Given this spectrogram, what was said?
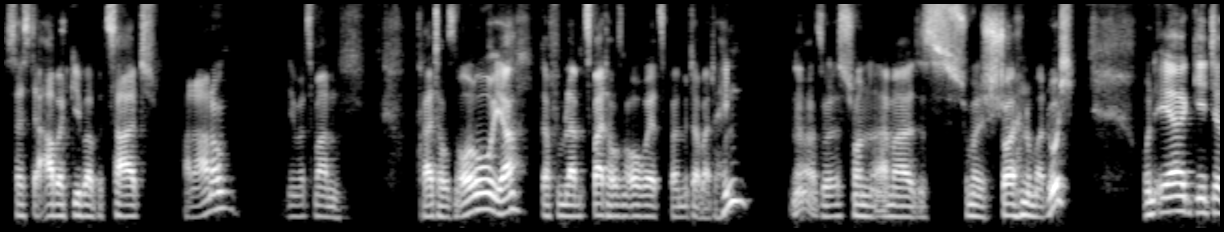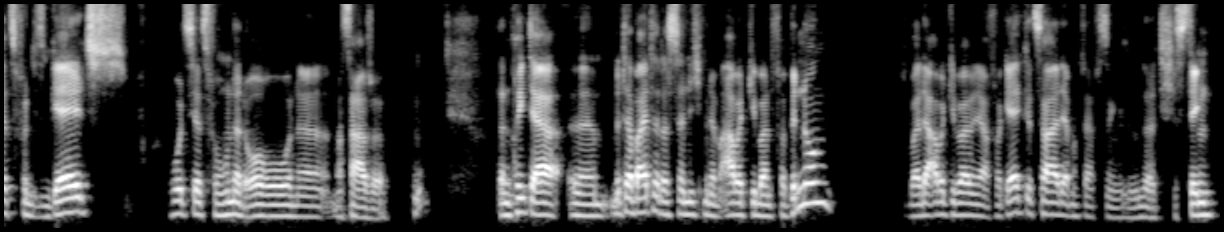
Das heißt, der Arbeitgeber bezahlt, keine Ahnung, nehmen wir jetzt mal 3000 Euro, ja, davon bleiben 2000 Euro jetzt beim Mitarbeiter hängen. Ne? Also das ist schon einmal, das ist schon mal die Steuernummer durch. Und er geht jetzt von diesem Geld, holt sich jetzt für 100 Euro eine Massage. Ne? Dann bringt der äh, Mitarbeiter das ja nicht mit dem Arbeitgeber in Verbindung, weil der Arbeitgeber ja für Geld gezahlt, der macht einfach sein gesundheitliches Ding.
